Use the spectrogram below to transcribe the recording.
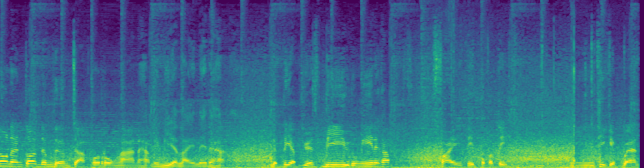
นอกนั้นก็เดิมๆจากโรงงานนะครับไม่มีอะไรเลยนะฮะเรียบๆ USB อยู่ตรงนี้นะครับ ไฟติดปกติ มีที่เก็บแว่น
